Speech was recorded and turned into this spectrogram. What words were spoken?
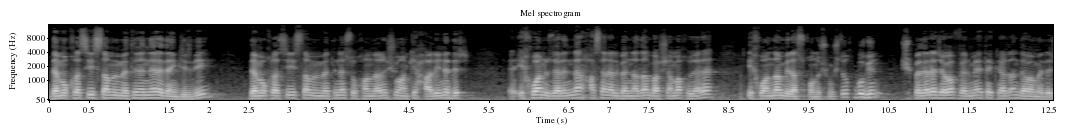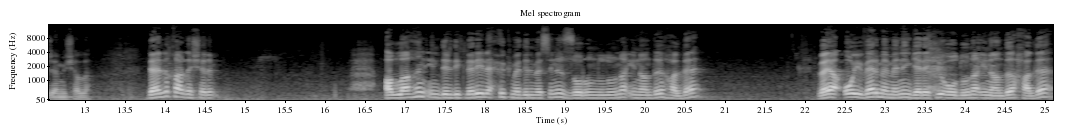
demokrasi İslam ümmetine nereden girdi? Demokrasi İslam ümmetine sokanların şu anki hali nedir? Ee, İhvan üzerinden Hasan el-Benna'dan başlamak üzere İhvan'dan biraz konuşmuştuk. Bugün şüphelere cevap vermeye tekrardan devam edeceğim inşallah. Değerli kardeşlerim, Allah'ın indirdikleriyle hükmedilmesinin zorunluluğuna inandığı halde veya oy vermemenin gerekli olduğuna inandığı halde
